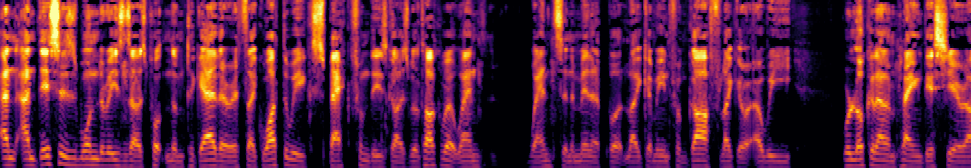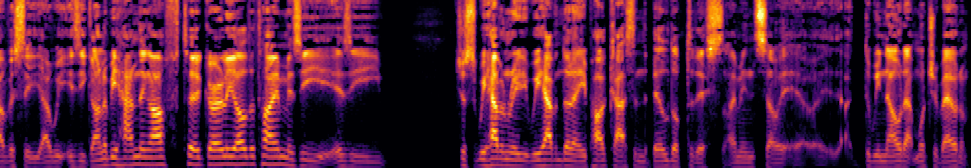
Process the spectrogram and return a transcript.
and and this is one of the reasons I was putting them together. It's like what do we expect from these guys? We'll talk about Wentz, Wentz in a minute, but like I mean, from Goff, like are, are we? We're looking at him playing this year. Obviously, are we? Is he going to be handing off to Gurley all the time? Is he? Is he? Just we haven't really we haven't done any podcasts in the build up to this. I mean, so uh, do we know that much about him?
